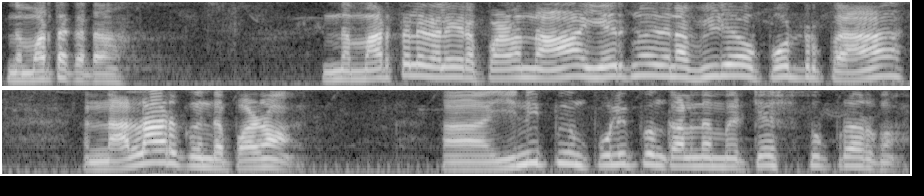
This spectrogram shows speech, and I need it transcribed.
இந்த மரத்தை கட்டா. இந்த மரத்தில் விளையிற பழம் தான். ஏற்கனவே நான் வீடியோவை போட்டிருப்பேன். நல்லாயிருக்கும் இந்த பழம். இனிப்பும் புளிப்பும் கலந்த மாதிரி டேஸ்ட் சூப்பராக இருக்கும்.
